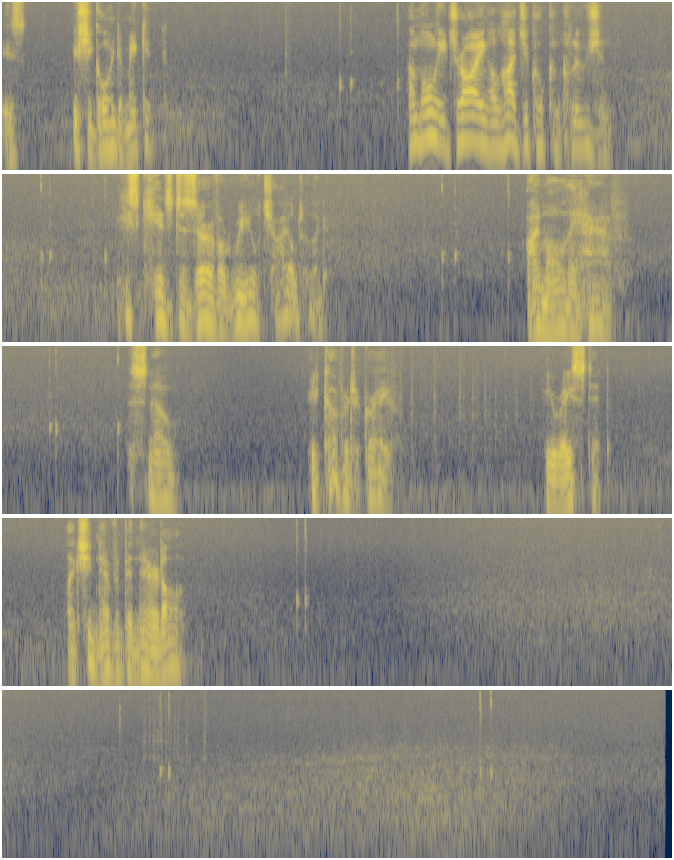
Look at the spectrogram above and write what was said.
Is. is she going to make it? I'm only drawing a logical conclusion. These kids deserve a real childhood. I'm all they have. The snow, it covered her grave. Erased it. Like she'd never been there at all.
